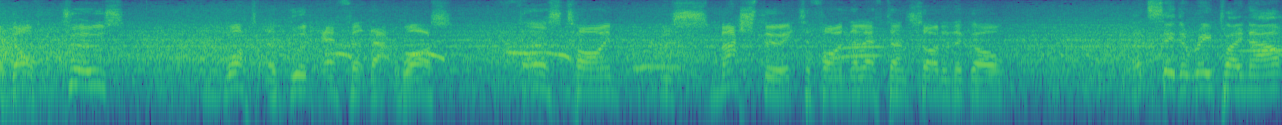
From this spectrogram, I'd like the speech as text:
A goal from Kroos. What a good effort that was. First time, he smashed through it to find the left-hand side of the goal. Let's see the replay now.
